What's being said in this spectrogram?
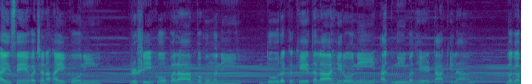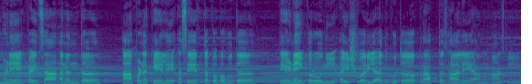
ऐसे वचन ऐकोनी ऋषिकोपला बहुमनी दोरक घेतला हिरोनी अग्नीमध्ये टाकिला। मग म्हणे कैचा अनंत आपण केले असे तप बहुत तेणे करोनी ऐश्वर्य अद्भुत प्राप्त झाले आम्हासी।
